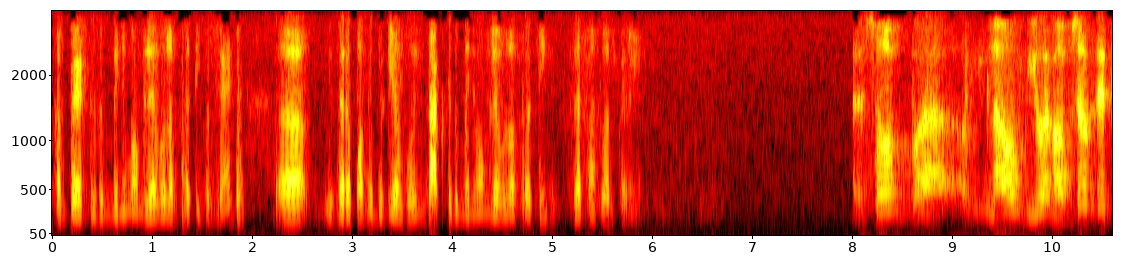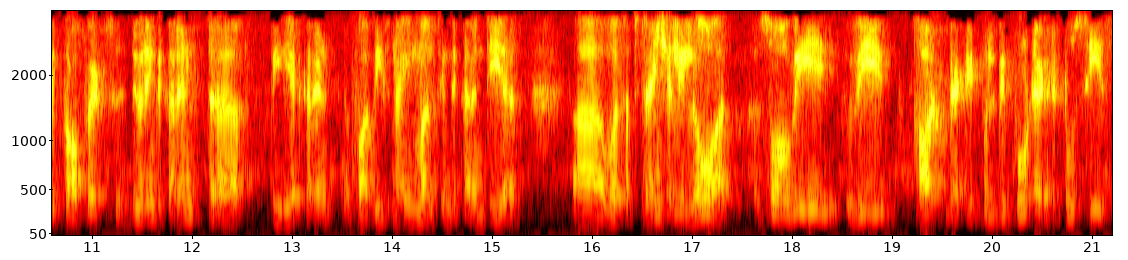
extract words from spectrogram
compared to the minimum level of 30%. Uh, is there a possibility of going back to the minimum level of 30? That's my first question. So uh, now you have observed that the profits during the current uh, period, current for these nine months in the current year, uh, were substantially lower. So we we thought that it will be prudent to cease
